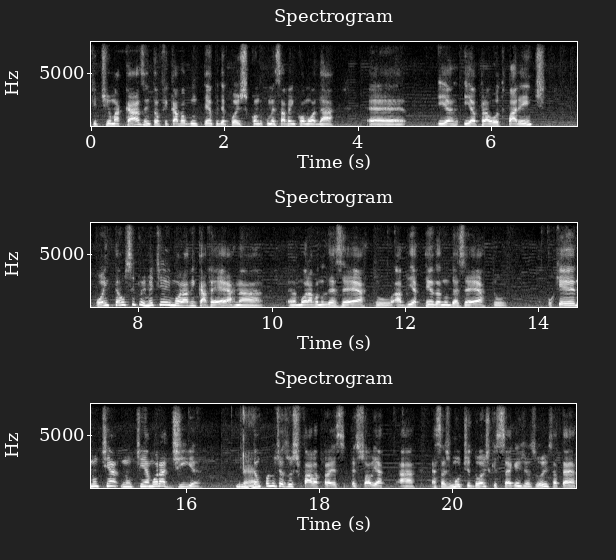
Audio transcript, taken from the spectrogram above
que tinha uma casa, então ficava algum tempo e depois, quando começava a incomodar, é, ia, ia para outro parente. Ou então simplesmente morava em caverna, eh, morava no deserto, abria tenda no deserto, porque não tinha, não tinha moradia. É. Então, quando Jesus fala para esse pessoal e a, a- essas multidões que seguem Jesus, até,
